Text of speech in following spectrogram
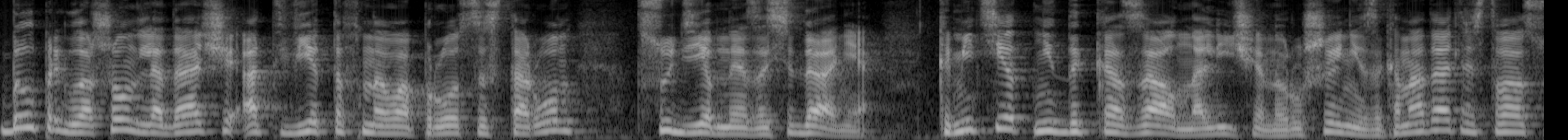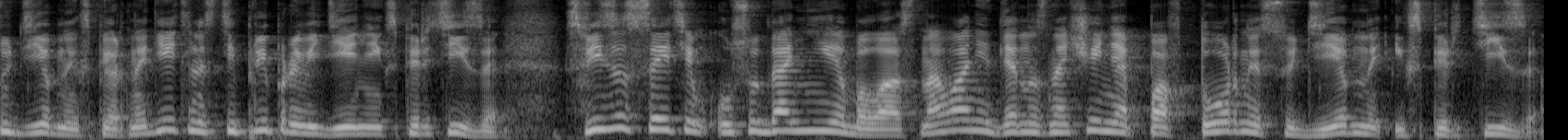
был приглашен для дачи ответов на вопросы сторон в судебное заседание. Комитет не доказал наличие нарушений законодательства о судебной экспертной деятельности при проведении экспертизы. В связи с этим у суда не было оснований для назначения повторной судебной экспертизы.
